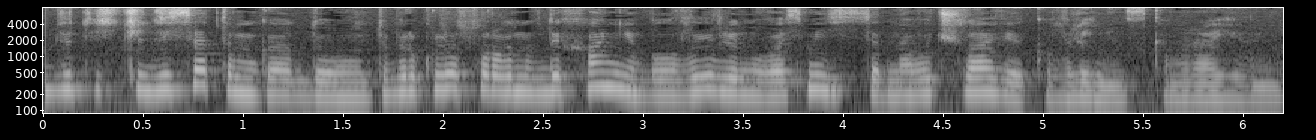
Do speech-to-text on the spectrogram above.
В 2010 году туберкулез органов дыхания был выявлен у 81 человека в Ленинском районе.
